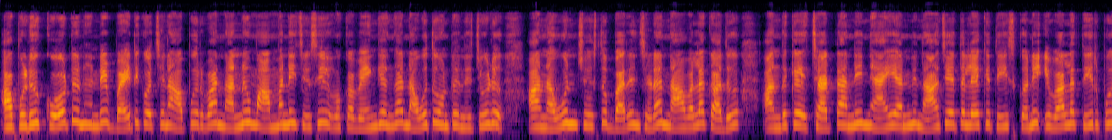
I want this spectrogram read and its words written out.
అప్పుడు కోర్టు నుండి బయటకు వచ్చిన అపూర్వ నన్ను మా అమ్మని చూసి ఒక వ్యంగ్యంగా నవ్వుతూ ఉంటుంది. చూడు ఆ నవ్వును చూస్తూ భరించడం నా వల్ల కాదు. అందుకే చట్టాన్ని న్యాయాన్ని నా చేతిలోకి తీసుకొని ఇవాళ తీర్పు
